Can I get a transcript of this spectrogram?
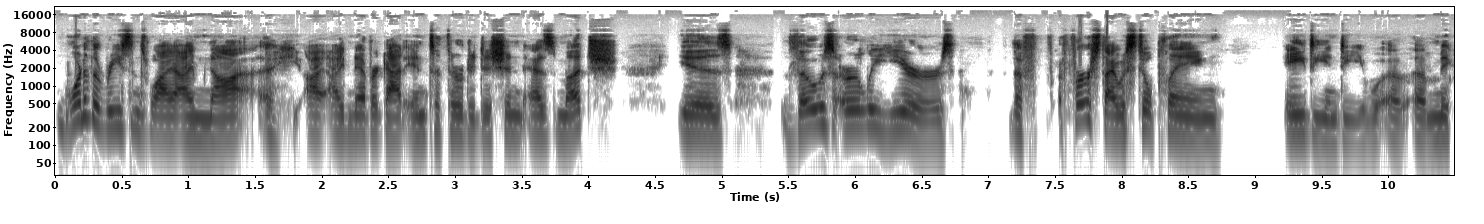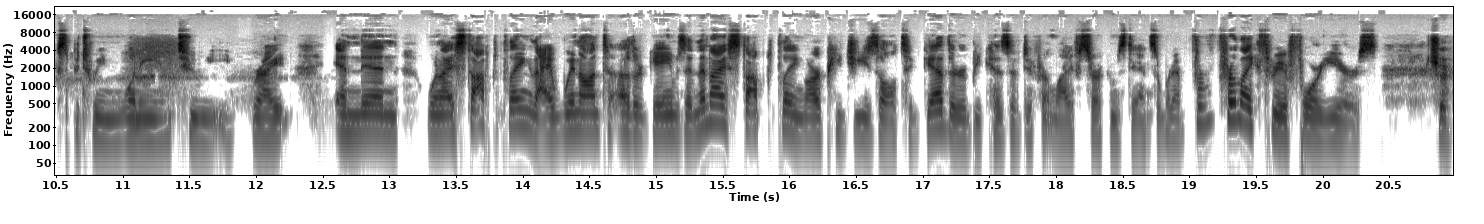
One of the reasons why I'm not, a I, I never got into third edition as much is those early years. The f- first, I was still playing AD&D, a, a mix between 1E and 2E, right? And then when I stopped playing that, I went on to other games, and then I stopped playing RPGs altogether because of different life circumstances or whatever for, for like three or four years. Sure.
